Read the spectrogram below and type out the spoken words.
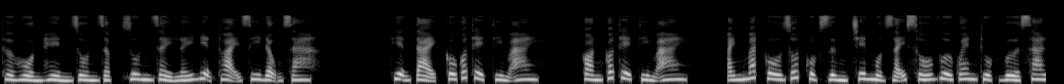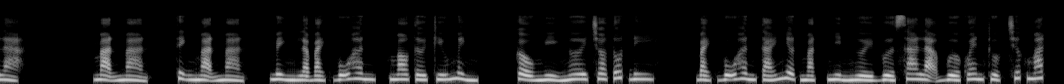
thở hồn hển dồn dập run rẩy lấy điện thoại di động ra. Hiện tại cô có thể tìm ai? Còn có thể tìm ai? Ánh mắt cô rốt cuộc dừng trên một dãy số vừa quen thuộc vừa xa lạ. Mạn mạn, thịnh mạn mạn, mình là Bạch Vũ Hân, mau tới cứu mình. Cậu nghỉ ngơi cho tốt đi. Bạch Vũ Hân tái nhợt mặt nhìn người vừa xa lạ vừa quen thuộc trước mắt.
